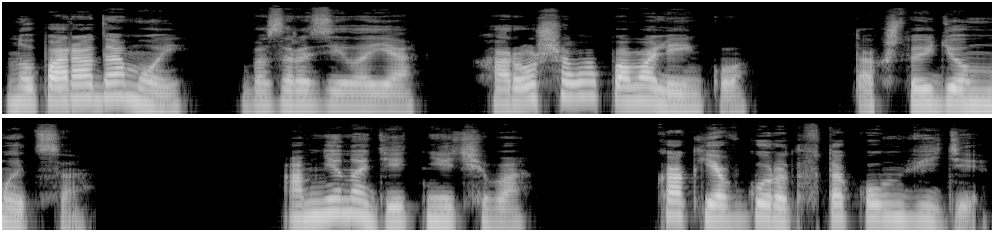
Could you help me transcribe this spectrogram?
Но пора домой, возразила я. Хорошего помаленьку. Так что идем мыться. А мне надеть нечего. Как я в город в таком виде?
